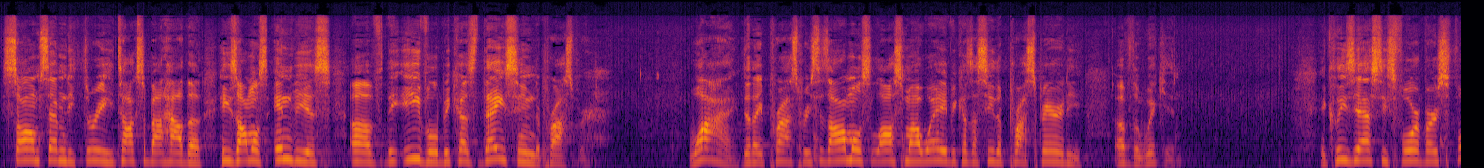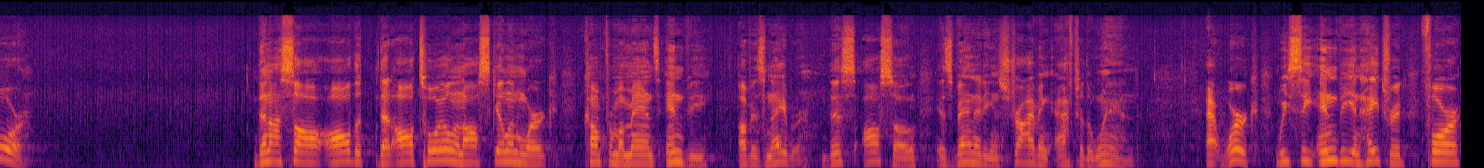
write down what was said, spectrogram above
Psalm 73, he talks about how the, he's almost envious of the evil because they seem to prosper. Why do they prosper? He says, I almost lost my way because I see the prosperity of the wicked. Ecclesiastes 4, verse 4. Then I saw all the, that all toil and all skill and work come from a man's envy of his neighbor. This also is vanity and striving after the wind. At work, we see envy and hatred for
